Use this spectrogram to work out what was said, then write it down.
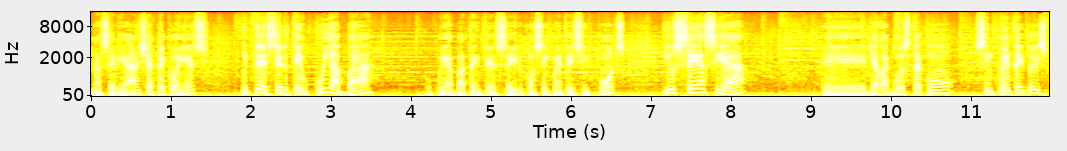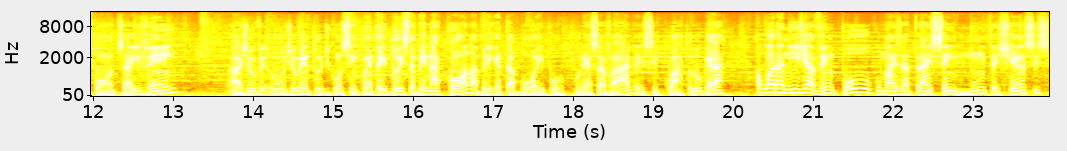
Na Série A, Chapecoense. Em terceiro tem o Cuiabá. O Cuiabá tá em terceiro com 55 pontos. E o CSA é, de Alagoas está com 52 pontos. Aí vem a Juve- o Juventude com 52 também na cola. A briga tá boa aí por, por essa vaga, esse quarto lugar. O Guarani já vem um pouco mais atrás, sem muitas chances,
